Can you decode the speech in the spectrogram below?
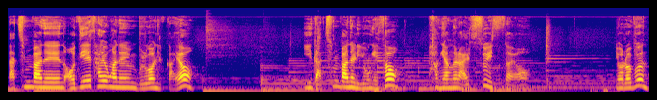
나침반은 어디에 사용하는 물건일까요? 이 나침반을 이용해서 방향을 알 수 있어요. 여러분,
